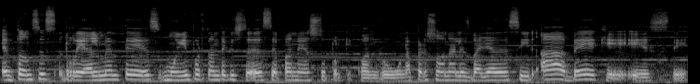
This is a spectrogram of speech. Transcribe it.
Entonces, realmente es muy importante que ustedes sepan esto porque cuando una persona les vaya a decir, ah, ve que este,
